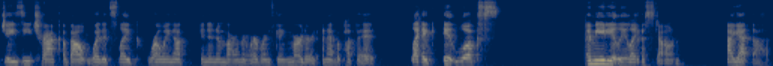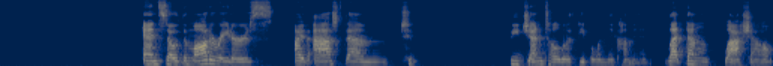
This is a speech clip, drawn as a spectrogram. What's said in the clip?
Jay Z track about what it's like growing up in an environment where everyone's getting murdered, and I have a puppet. Like it looks immediately like a stone. I get that. And so the moderators, I've asked them to be gentle with people when they come in, let them lash out,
